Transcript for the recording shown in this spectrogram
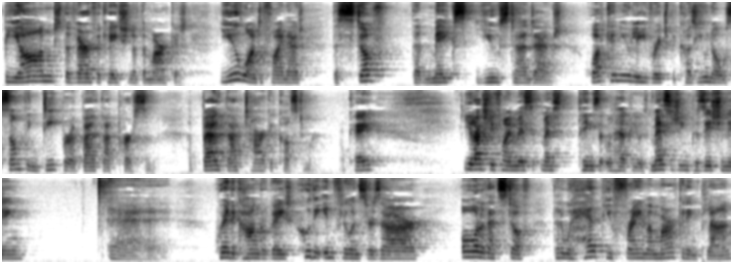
beyond the verification of the market. You want to find out the stuff that makes you stand out. What can you leverage because you know something deeper about that person, about that target customer? Okay? You'll actually find mes- mes- things that will help you with messaging, positioning, uh, where they congregate, who the influencers are, all of that stuff that will help you frame a marketing plan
